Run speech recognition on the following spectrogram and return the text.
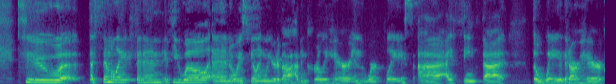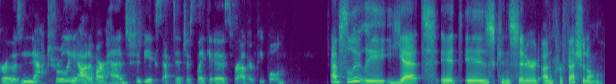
to assimilate, fit in, if you will, and always feeling weird about having curly hair in the workplace. Uh, I think that the way that our hair grows naturally out of our heads should be accepted just like it is for other people. Absolutely. Yet it is considered unprofessional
